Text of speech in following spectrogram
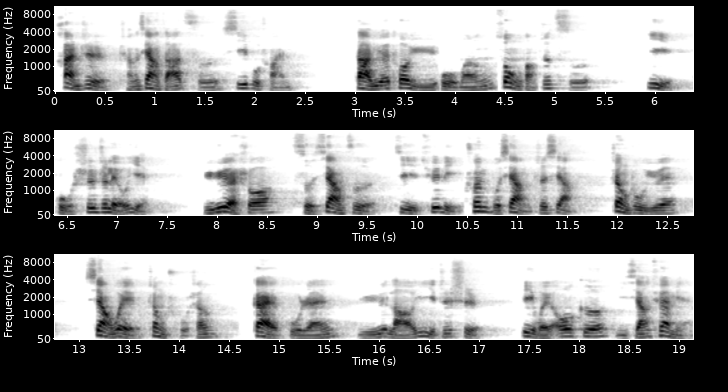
汉至丞相杂词悉不传，大约托于古蒙宋讽之词，亦古诗之流也。余乐说：“此象字，即曲里春不象之象。”正注曰：“相位正处生，盖古人于劳役之事，必为讴歌以相劝勉。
